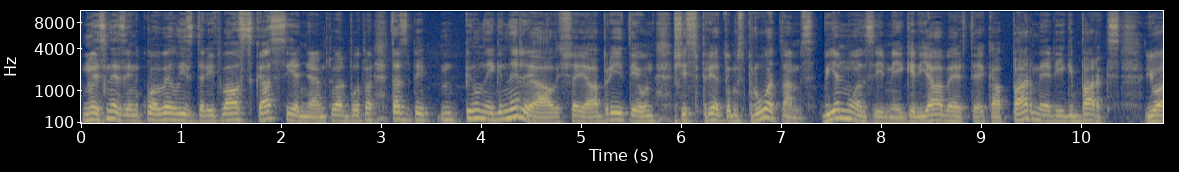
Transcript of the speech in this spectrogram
nu, es nezinu, ko vēl izdarīt valsts kasa ieņemt. Varbūt tas bija pilnīgi nereāli šajā brīdī. Šis spriedums, protams, viennozīmīgi ir jāvērtē kā pārmērīgi bargs. Jo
